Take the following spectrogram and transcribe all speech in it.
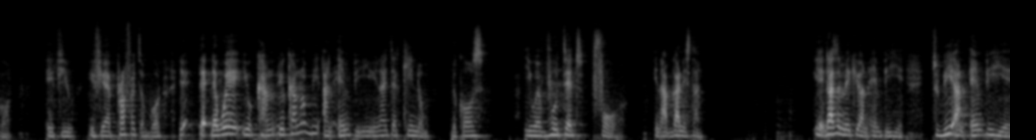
God. If you if you're a prophet of God, the, the way you can you cannot be an MP in United Kingdom because you were voted for in Afghanistan. It doesn't make you an MP here. To be an MP here,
